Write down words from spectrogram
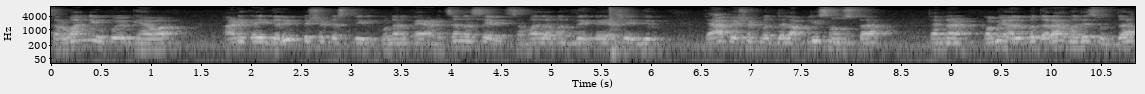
सर्वांनी उपयोग घ्यावा. आणि काही गरीब पेशंट असतील कोणाला काही अडचण असेल समाजामधले काही असे त्या पेशंटबद्दल आपली संस्था त्यांना कमी अल्प दरामध्ये सुद्धा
